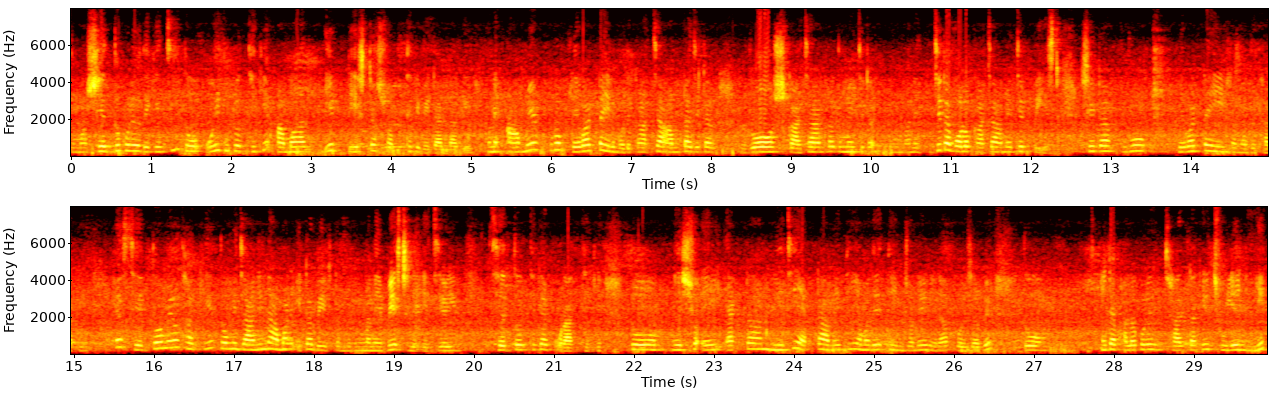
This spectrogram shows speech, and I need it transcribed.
তোমার সেদ্ধ করেও দেখেছি। তো ওই দুটোর থেকে আমার এর টেস্টটা সব থেকে বেটার লাগে। মানে আমের পুরো ফ্লেভারটা এর মধ্যে। কাঁচা আমটা যেটা রস, কাঁচা আমটা তুমি যেটা মানে যেটা বলো কাঁচা আমের যে পেস্ট সেটা পুরো ফ্লেভারটাই এইটার মধ্যে থাকে। হ্যাঁ সেদ্ধ আমেরও থাকে। তো আমি জানি না আমার এটা বেস্ট মানে বেস্ট লেগেছে। ওই সেদ্ধর থেকে আর পোড়ার থেকে। তো এই একটা আম নিয়েছি একটা আমেতেই আমাদের তিনজনের এরাপ হয়ে যাবে। তো এটা ভালো করে ছালটাকে ছুলে নিয়ে,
